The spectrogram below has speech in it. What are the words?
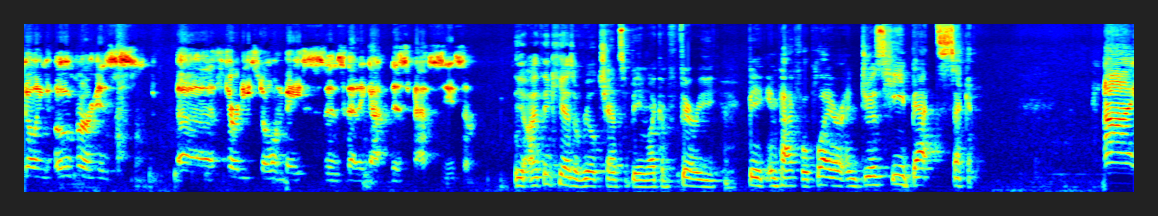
going over his uh, 30 stolen bases that he got this past season. Yeah, I think he has a real chance of being like a very big, impactful player. And does he bat second? I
